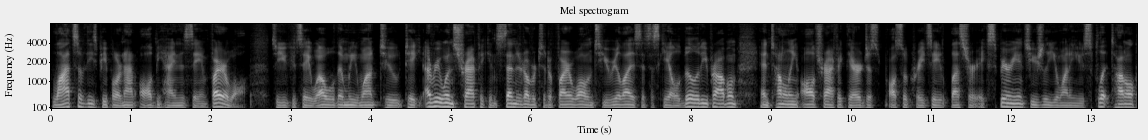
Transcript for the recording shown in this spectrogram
lots of these people are not all behind the same firewall. So you could say, well, well, then we want to take everyone's traffic and send it over to the firewall until you realize it's a scalability problem. And tunneling all traffic there just also creates a lesser experience. Usually you want to use split tunnel.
